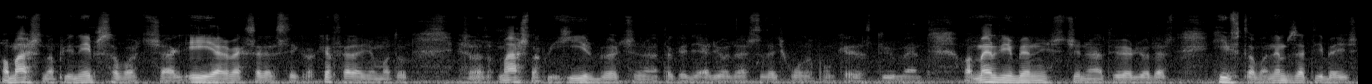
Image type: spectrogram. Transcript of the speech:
a másnapi népszabadság, éjjel megszerezték a kefele nyomatot, és a másnapi hírből csináltak egy előadást, ez egy hónapon keresztül ment. A Merlinben is csinált ő előadást, hívtam a Nemzetibe is,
